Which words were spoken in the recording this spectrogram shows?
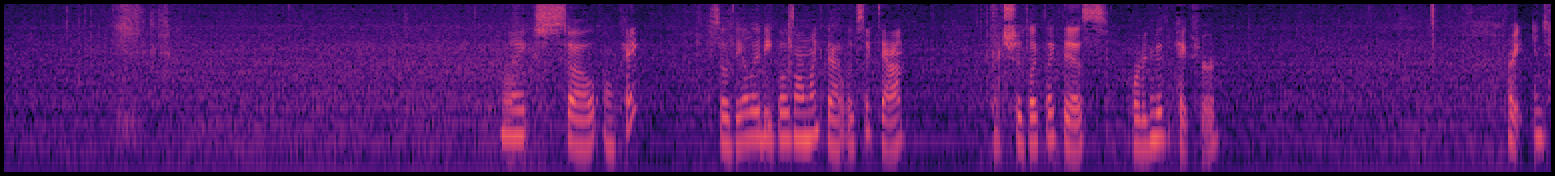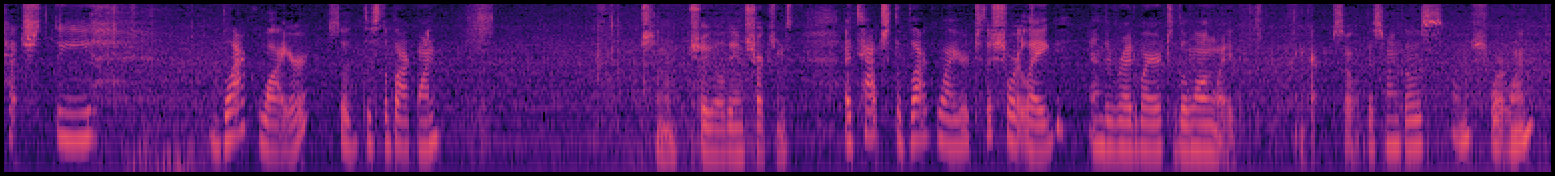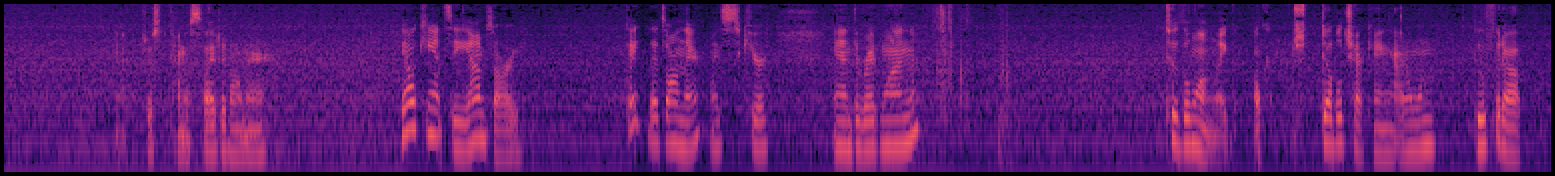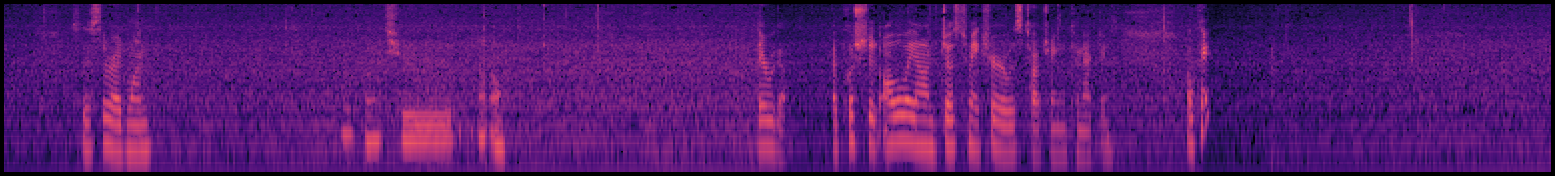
Like so, okay. So the LED goes on like that, looks like that. It should look like this, according to the picture. All right, and attach the black wire. So this is the black one. Just gonna show you all the instructions. Attach the black wire to the short leg and the red wire to the long leg. Okay, So this one goes on the short one. Yeah, just kind of slide it on there. Y'all can't see, I'm sorry. Okay, that's on there, nice secure. And the red one to the long leg. Okay, just double checking. I don't want to goof it up. So this is the red one. I'm going to, uh-oh. There we go. I pushed it all the way on just to make sure it was touching and connecting. Okay.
